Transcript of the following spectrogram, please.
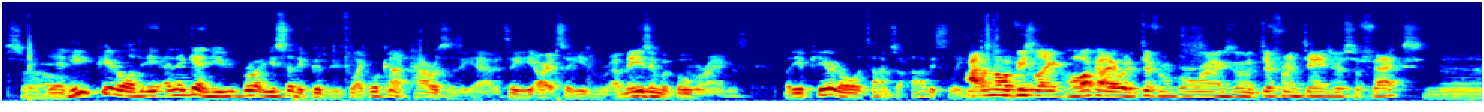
so Yeah, and he appeared all. The, and again, you brought you said it good before. Like, what kind of powers does he have? It's he, all right. So he's amazing with boomerangs, but he appeared all the time. So obviously, I don't know if he's like Hawkeye with different boomerangs doing different dangerous effects, Yeah.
